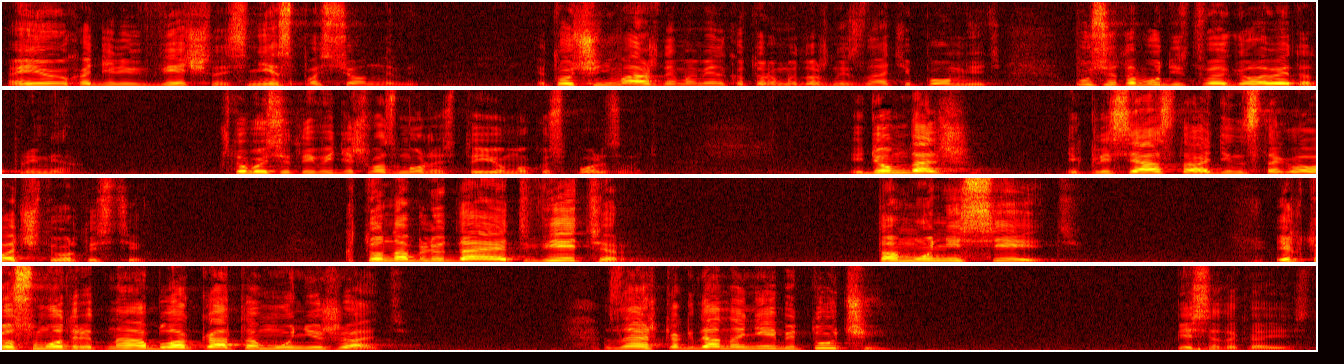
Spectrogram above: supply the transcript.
Они уходили в вечность не спасенными. Это очень важный момент, который мы должны знать и помнить. Пусть это будет в твоей голове этот пример. Чтобы, если ты видишь возможность, ты ее мог использовать. Идем дальше. Екклесиаста, 11 глава, 4 стих. Кто наблюдает ветер, тому не сеять. И кто смотрит на облака, тому не жать. Знаешь, когда на небе тучи, песня такая есть.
